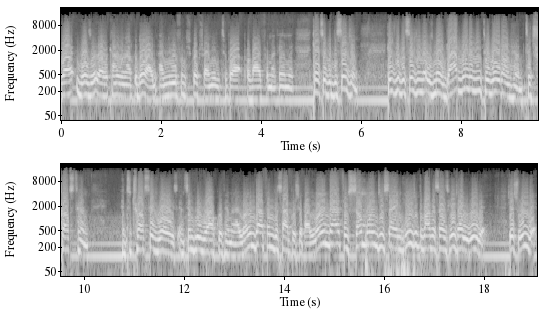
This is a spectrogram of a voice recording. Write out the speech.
that was it. I kind of went out the door. I, I knew from Scripture I needed to pro- provide for my family. Okay, so the decision. Here's the decision that was made. God wanted me to wait on Him, to trust Him, and to trust His ways, and simply walk with Him. And I learned that from discipleship. I learned that through someone just saying, here's what the Bible says, here's how you read it. Just read it.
